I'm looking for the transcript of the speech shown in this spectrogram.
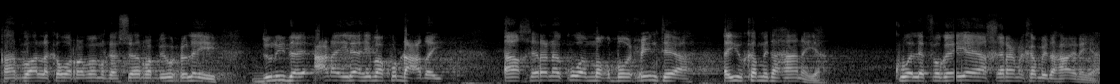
Qaar buu alla ka warrama markaasuu rabbi wuxuu leeyahy dunida cadha ilaahay baa ku dhacday aakhirana kuwa maqbuuxiinta ah ayuu ka mid ahaanaya. Kuwa la fogeeya ee aakhirana ka mid ahaanaya.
